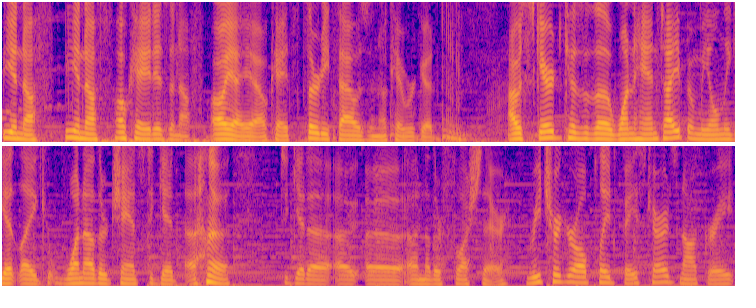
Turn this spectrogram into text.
Be enough. Be enough. Okay, it is enough. Oh, yeah, yeah. Okay, it's 30,000. Okay, we're good. I was scared because of the one hand type, and we only get, like, one other chance to get uh, to get a, a, a, another flush there. Retrigger all played face cards. Not great.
